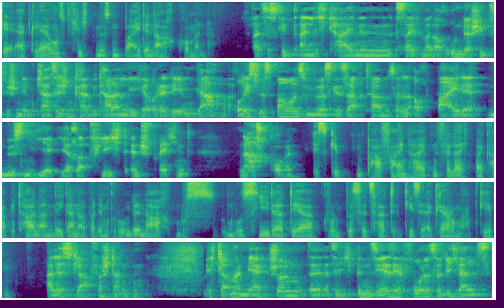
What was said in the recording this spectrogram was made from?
der Erklärungspflicht müssen beide nachkommen. Also es gibt eigentlich keinen, sage ich mal, auch Unterschied zwischen dem klassischen Kapitalanleger oder dem ja, Häuslesbauer, so wie wir es gesagt haben, sondern auch beide müssen hier ihrer Pflicht entsprechend nachkommen. Es gibt ein paar Feinheiten vielleicht bei Kapitalanlegern, aber dem Grunde nach muss, muss jeder, der Grundbesitz hat, diese Erklärung abgeben. Alles klar, verstanden. Ich glaube, man merkt schon, äh, also ich bin sehr, sehr froh, dass wir dich als,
